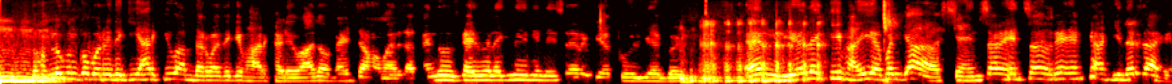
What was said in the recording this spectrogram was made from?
हम्म, हम्म, तो हम लोग उनको बोल रहे थे कि यार क्यों आप दरवाजे के बाहर खड़े हो? आ जाओ बैठ जाओ हमारे साथ। And those guys were like नहीं नहीं नहीं sir we are cool we are good and we are like कि भाई अपन क्या शहंशाह वहंशाह हो गए? क्या किधर आ गए?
